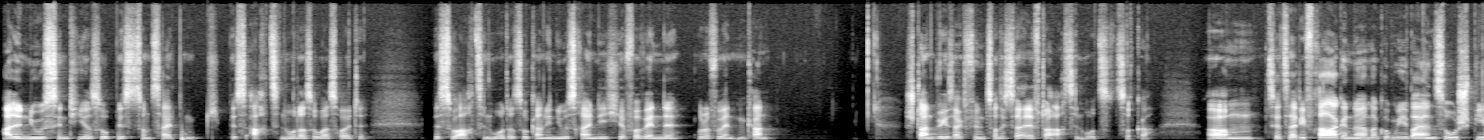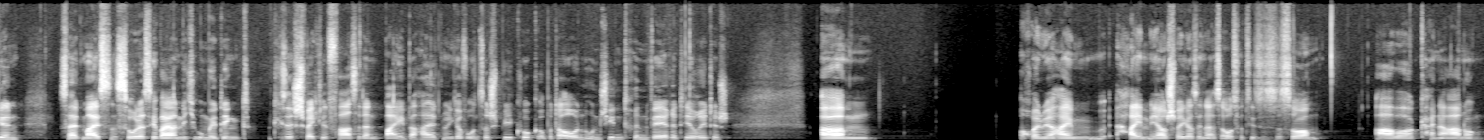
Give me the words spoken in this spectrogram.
alle News sind hier so bis zum Zeitpunkt bis 18 Uhr oder sowas heute. Bis so 18 Uhr oder so kamen die News rein, die ich hier verwende oder verwenden kann. Stand, wie gesagt, 25.11. 18 Uhr circa. Ähm, ist jetzt halt die Frage, ne? Mal gucken, wie die Bayern so spielen. Ist halt meistens so, dass die Bayern nicht unbedingt diese Schwächelphase dann beibehalten, wenn ich auf unser Spiel gucke, ob da auch ein Unschieden drin wäre, theoretisch. Ähm, auch wenn wir heim, heim eher schwächer sind als auswärts diese Saison. Aber keine Ahnung.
